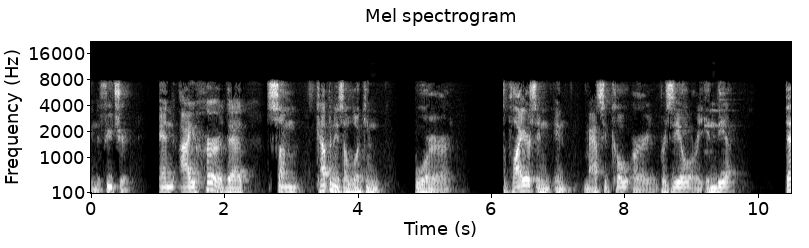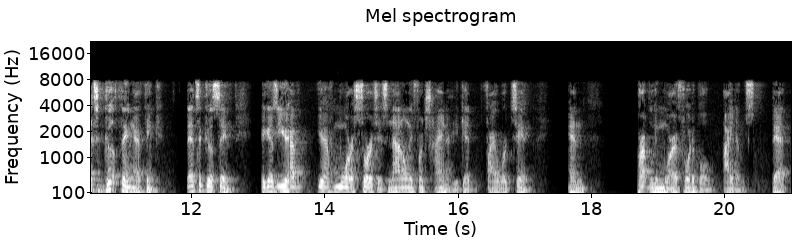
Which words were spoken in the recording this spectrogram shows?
in the future. And I heard that some companies are looking for suppliers in, in Mexico or Brazil or India. That's a good thing, I think. That's a good thing because you have you have more sources, not only from China. You get fireworks in, and probably more affordable items that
